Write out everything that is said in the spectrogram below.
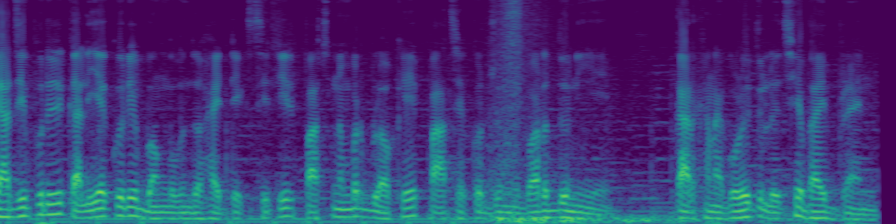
গাজীপুরের কালিয়াকুড়ে বঙ্গবন্ধু হাইটেক সিটির পাঁচ নম্বর ব্লকে পাঁচ একর জমি বরাদ্দ নিয়ে কারখানা গড়ে তুলেছে ভাইব্র্যান্ড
